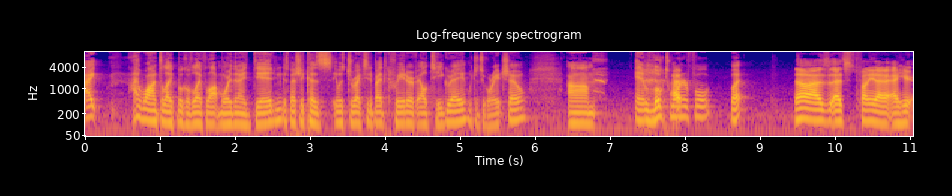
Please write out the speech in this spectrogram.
I I wanted to like Book of Life a lot more than I did, especially because it was directed by the creator of El Tigre, which is a great show, um, and it looked wonderful. I, what? No, I was, that's funny that I hear.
